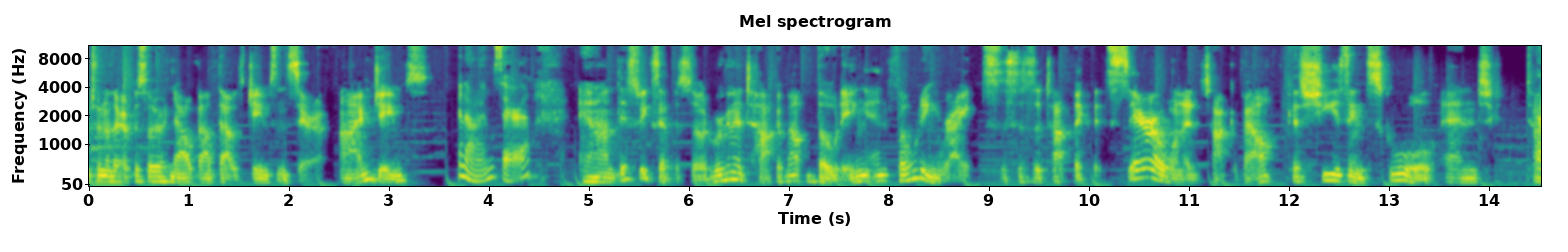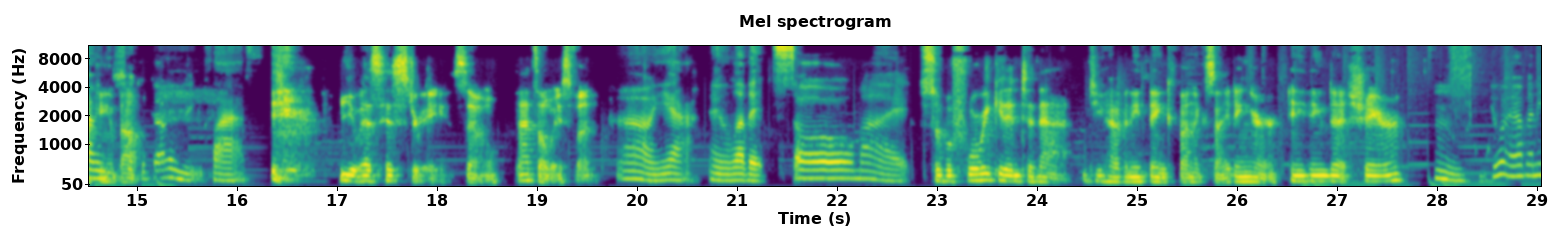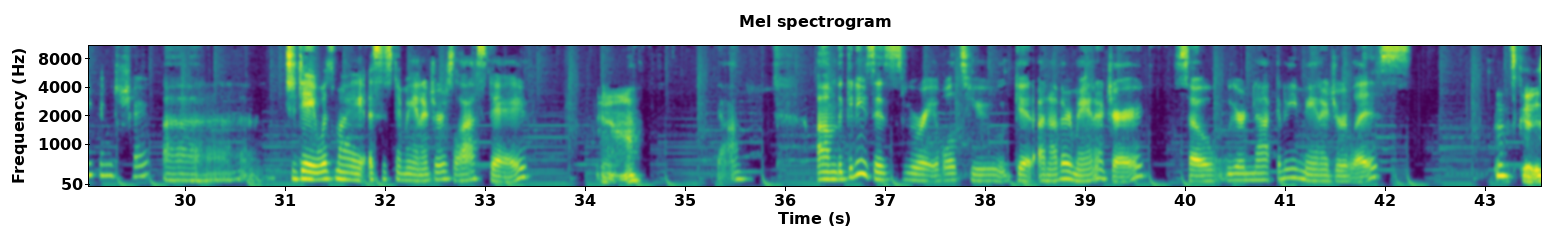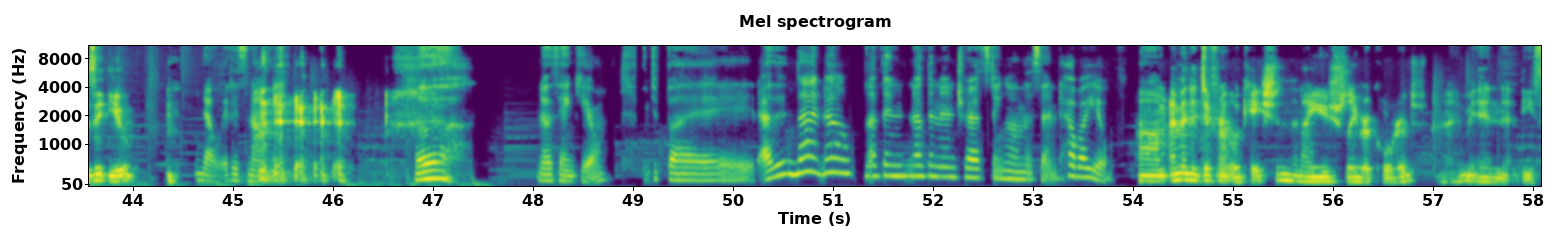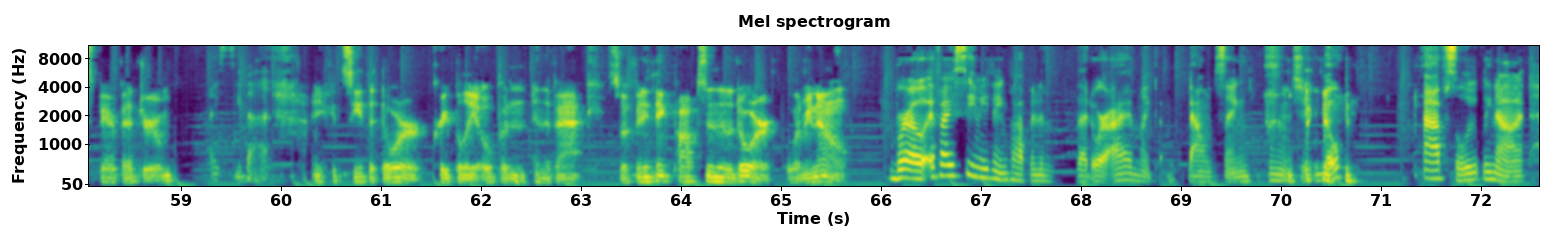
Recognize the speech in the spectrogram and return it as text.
Welcome to another episode of Now About That with James and Sarah. I'm James. And I'm Sarah. And on this week's episode, we're going to talk about voting and voting rights. This is a topic that Sarah wanted to talk about because she's in school and talking oh, about government class. U.S. history. So that's always fun. Oh yeah, I love it so much. So before we get into that, do you have anything fun, exciting, or anything to share? Hmm. Do I have anything to share? Uh, today was my assistant manager's last day. Yeah. Yeah. Um, the good news is we were able to get another manager, so we're not going to be managerless. That's good. Is it you? No, it is not me. Ugh. No, thank you. But other than that, no, nothing, nothing interesting on this end. How about you? um, I'm in a different location than I usually record. I'm in the spare bedroom. I see that. and you can see the door creepily open in the back. So if anything pops into the door, let me know. Bro, if I see anything pop into that door, I am like bouncing. Nope. Absolutely not.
